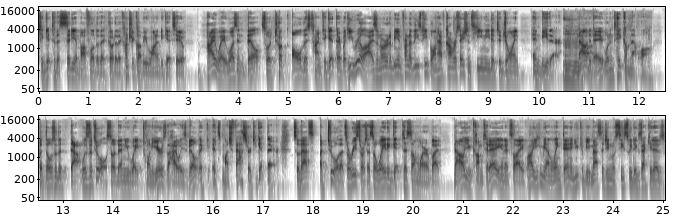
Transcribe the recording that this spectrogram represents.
To get to the city of Buffalo to the, go to the country club he wanted to get to, the highway wasn't built. So it took all this time to get there. But he realized in order to be in front of these people and have conversations, he needed to join and be there. Mm-hmm. Now today, it wouldn't take him that long. But those are the that was the tool. So then you wait 20 years, the highway's built, it, it's much faster to get there. So that's a tool, that's a resource, that's a way to get to somewhere. But now you come today and it's like, wow, you can be on LinkedIn and you can be messaging with C-suite executives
